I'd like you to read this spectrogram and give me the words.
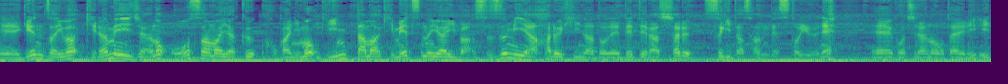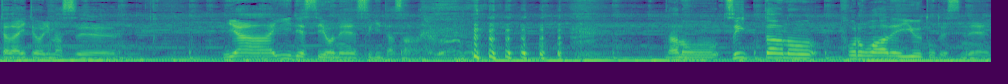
えー、現在はキラメイジャーの王様役、他にも銀玉、鬼滅の刃、鈴宮春日などで出てらっしゃる杉田さんですというね、えー、こちらのお便りいただいております。いやー、いいですよね、杉田さん。あの、ツイッターのフォロワーで言うとですね、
